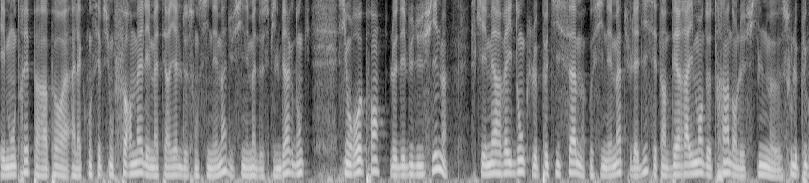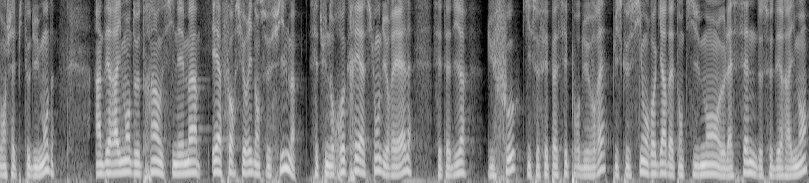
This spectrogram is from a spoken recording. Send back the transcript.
et montré par rapport à, à la conception formelle et matérielle de son cinéma, du cinéma de Spielberg. Donc, si on reprend le début du film, ce qui émerveille donc le petit Sam au cinéma, tu l'as dit, c'est un déraillement de train dans le film euh, sous le plus grand chapiteau du monde. Un déraillement de train au cinéma et a fortiori dans ce film, c'est une recréation du réel, c'est-à-dire du faux qui se fait passer pour du vrai, puisque si on regarde attentivement euh, la scène de ce déraillement,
